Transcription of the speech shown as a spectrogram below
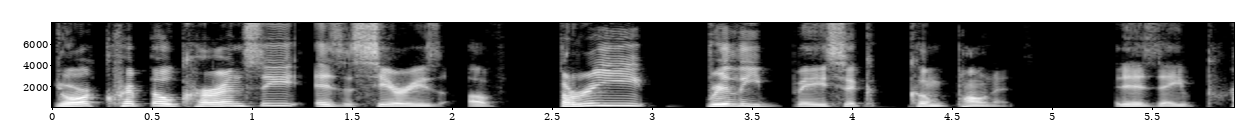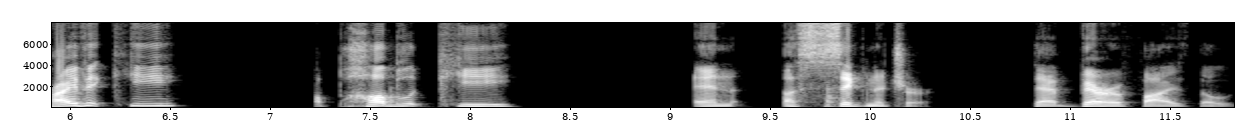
your cryptocurrency is a series of three really basic components it is a private key a public key and a signature that verifies those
